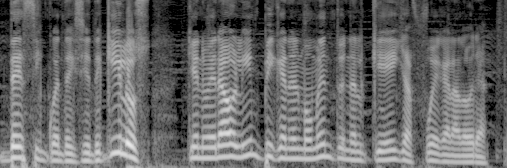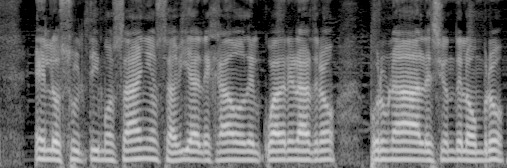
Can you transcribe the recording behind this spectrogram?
de 57 kilos, que no era olímpica en el momento en el que ella fue ganadora. En los últimos años se había alejado del cuadrilátero por una lesión del hombro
